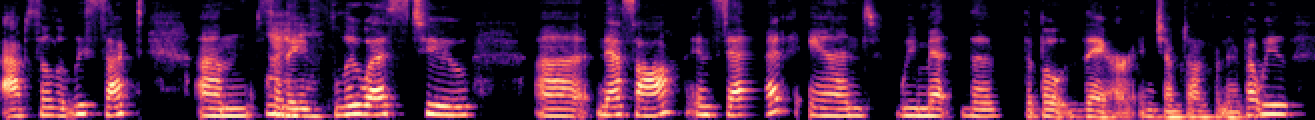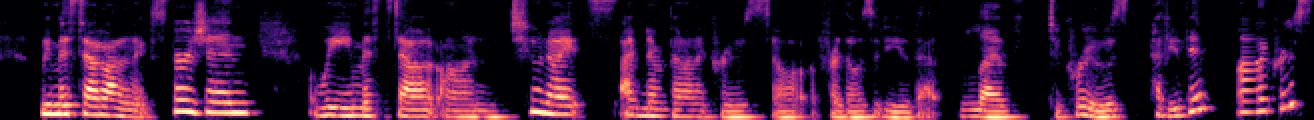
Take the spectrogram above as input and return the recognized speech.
absolutely sucked. Um, so they flew us to uh, Nassau instead, and we met the the boat there and jumped on from there. But we we missed out on an excursion. We missed out on two nights. I've never been on a cruise, so for those of you that love to cruise, have you been on a cruise?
